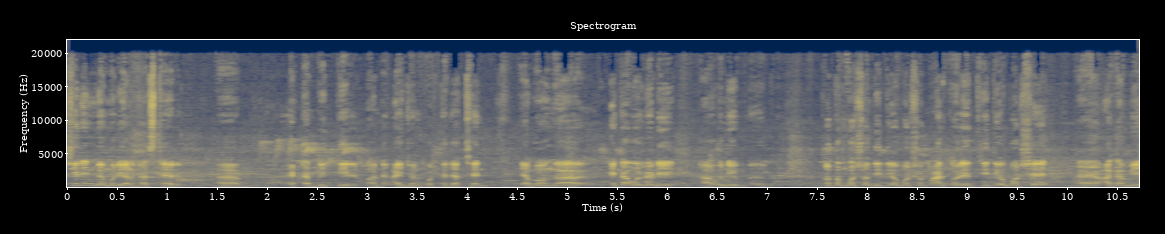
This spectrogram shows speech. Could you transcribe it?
শিরিন মেমোরিয়াল ট্রাস্টের একটা বৃত্তির মানে আয়োজন করতে যাচ্ছেন। এবং এটা অলরেডি উনি, প্রথম বর্ষ, দ্বিতীয় বর্ষ পার করে তৃতীয় বর্ষে আগামী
